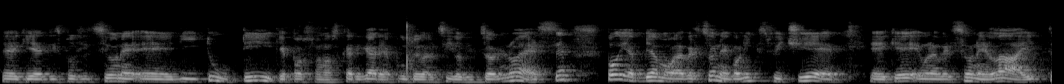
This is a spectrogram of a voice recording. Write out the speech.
eh, che è a disposizione eh, di tutti, che possono scaricare appunto dal sito di Zorin OS. Poi abbiamo la versione con XFCE eh, una versione light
